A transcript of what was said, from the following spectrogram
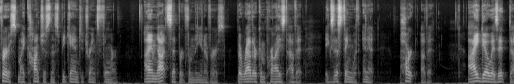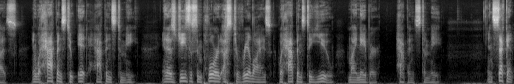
first, my consciousness began to transform. I am not separate from the universe, but rather comprised of it existing within it, part of it. I go as it does, and what happens to it happens to me. And as Jesus implored us to realize what happens to you, my neighbor, happens to me. And second,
